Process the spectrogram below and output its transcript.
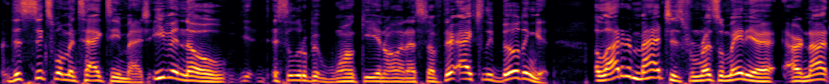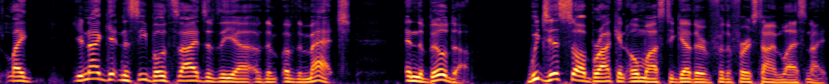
this six woman tag team match, even though it's a little bit wonky and all of that stuff, they're actually building it. A lot of the matches from WrestleMania are not like you're not getting to see both sides of the uh, of the of the match in the build up. We just saw Brock and Omos together for the first time last night.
